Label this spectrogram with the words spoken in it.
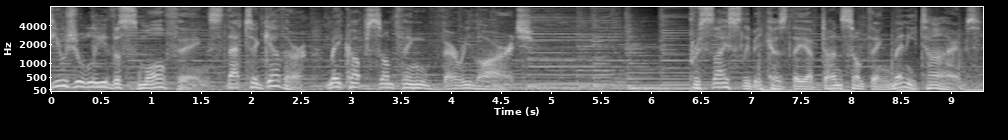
usually the small things that together make up something very large. Precisely because they have done something many times,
